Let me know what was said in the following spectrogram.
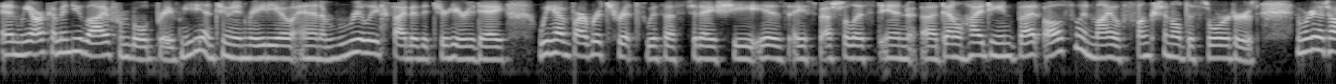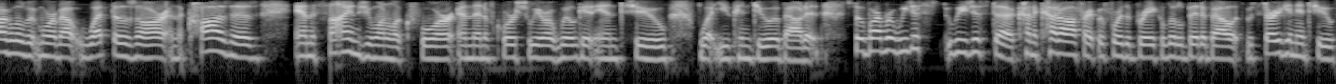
and we are coming to you live from Bold Brave Media and TuneIn Radio, and I'm really excited that you're here today. We have Barbara Tritz with us today. She is a specialist in uh, dental hygiene, but also in myofunctional disorders. And we're going to talk a little bit more about what those are and the causes and the signs you want to look for. And then, of course, we are, will get into what you can do about it. So, Barbara, we just we just uh, kind of cut off right before the break a little bit about we started getting into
